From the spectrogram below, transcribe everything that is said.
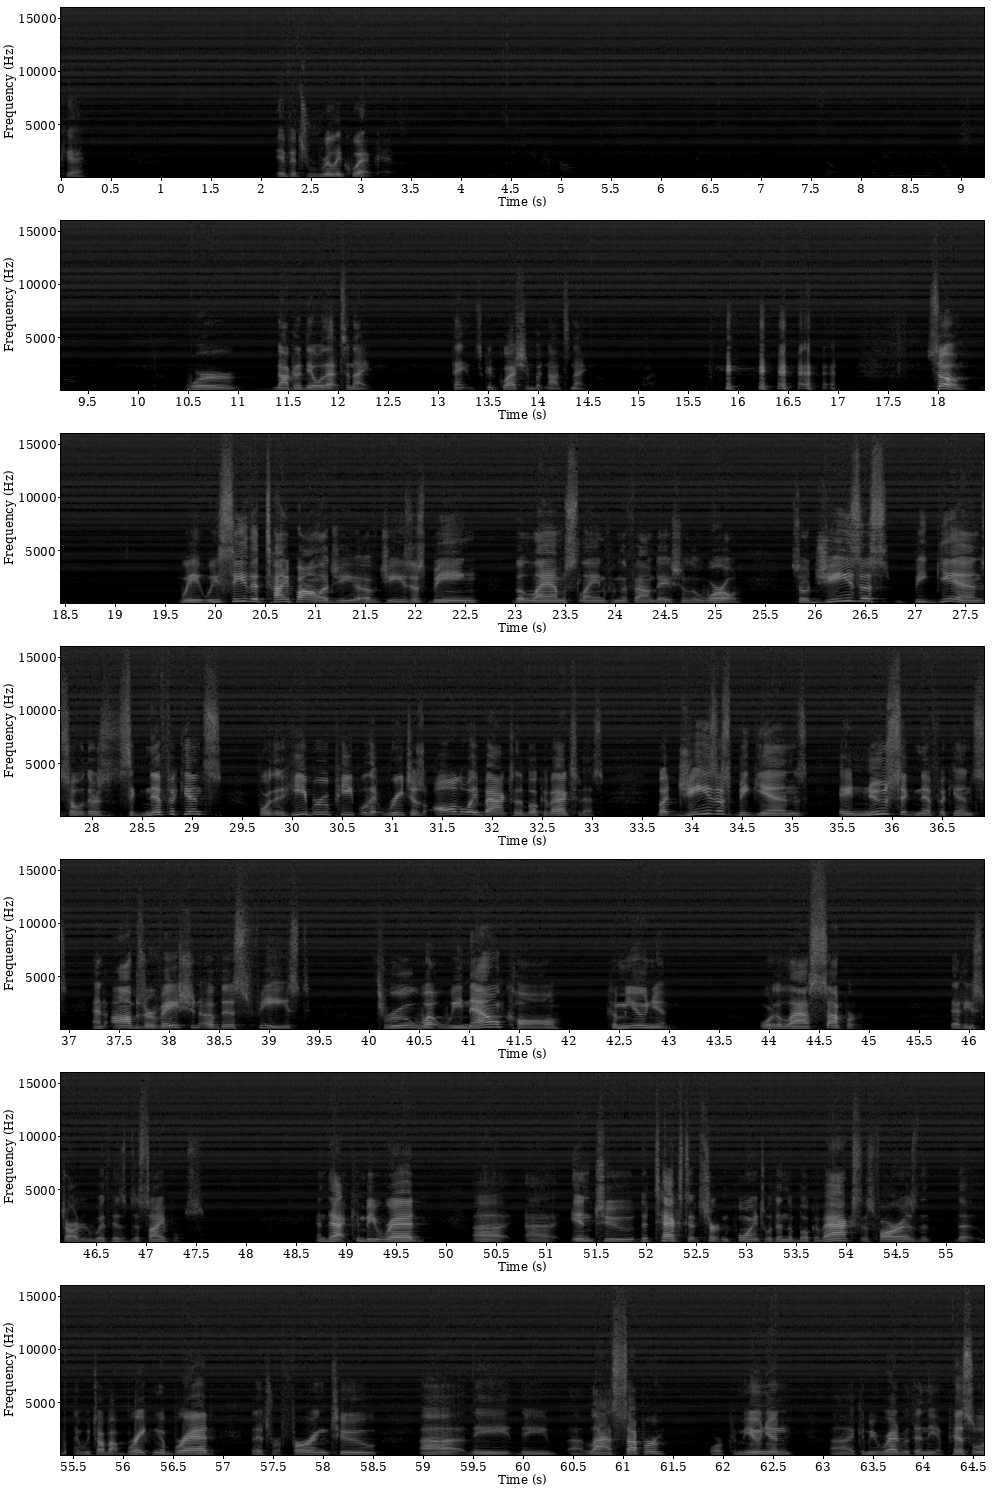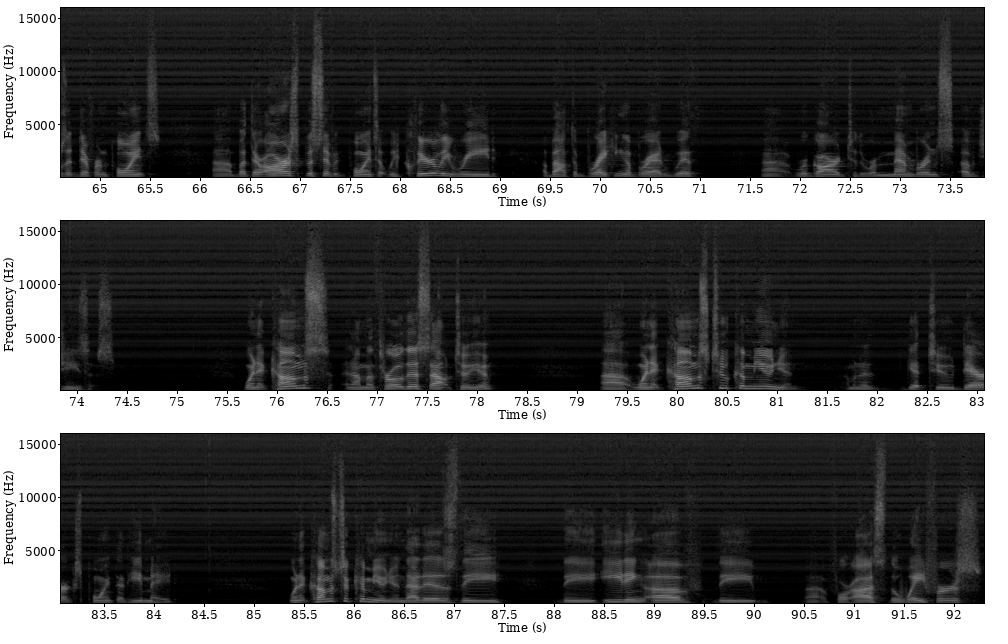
Okay. If it's really quick. We're not going to deal with that tonight. It's a good question, but not tonight. so, we, we see the typology of Jesus being the lamb slain from the foundation of the world. So Jesus begins, so there's significance for the Hebrew people that reaches all the way back to the book of Exodus. But Jesus begins a new significance and observation of this feast through what we now call communion or the Last Supper that he started with his disciples. And that can be read uh, uh, into the text at certain points within the book of Acts, as far as the, the when we talk about breaking of bread, that it's referring to uh, the, the uh, Last Supper or communion. Uh, it can be read within the epistles at different points. Uh, but there are specific points that we clearly read about the breaking of bread with regard to the remembrance of Jesus. When it comes, and I'm going to throw this out to you, uh, when it comes to communion, I'm going to get to Derek's point that he made. When it comes to communion, that is the, the eating of the, uh, for us, the wafers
